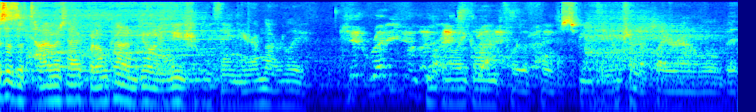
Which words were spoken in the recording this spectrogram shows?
This is a time attack, but I'm kind of doing a leisurely thing here. I'm not really, I'm not really going for the full speed thing. I'm trying to play around a little bit.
